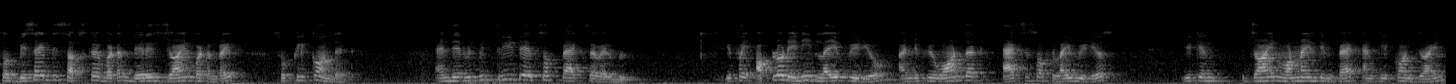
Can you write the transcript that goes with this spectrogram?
So beside the subscribe button there is join button right? So click on that. And there will be three types of packs available. If i upload any live video and if you want that access of live videos you can join 119 pack and click on join.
